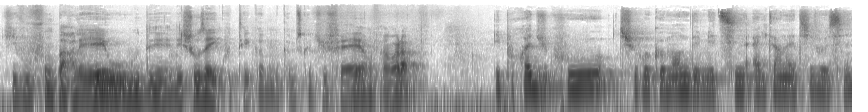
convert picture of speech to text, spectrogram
qui vous font parler ou des, choses à écouter comme, comme ce que tu fais. Enfin voilà. Et pourquoi du coup tu recommandes des médecines alternatives aussi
